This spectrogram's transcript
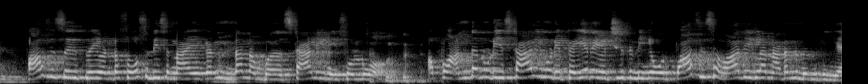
இல்ல பாசிசத்தை வென்ற சோசலிச நாயகன் தான் நம்ம ஸ்டாலினை சொல்லுவோம். அப்போ அந்தனுடைய ஸ்டாலினுடைய பெயரை வச்சுட்டு நீங்க ஒரு பாசிசவாதிகளா நடந்து இருக்கீங்க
